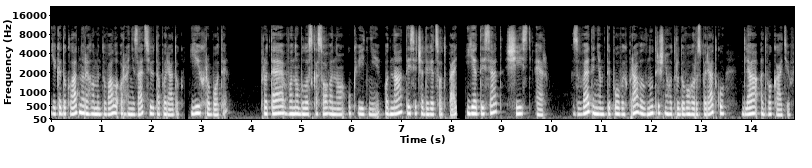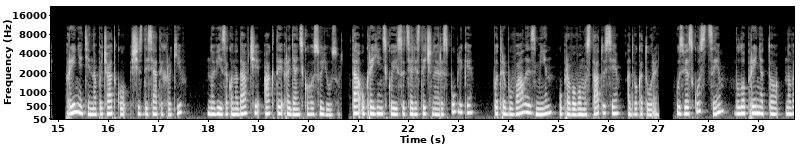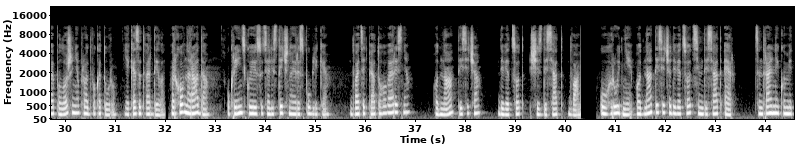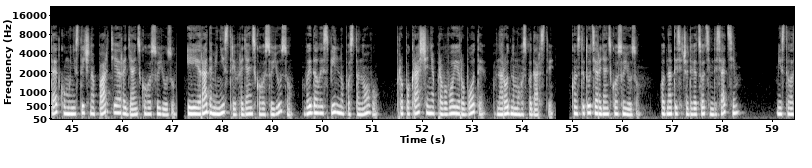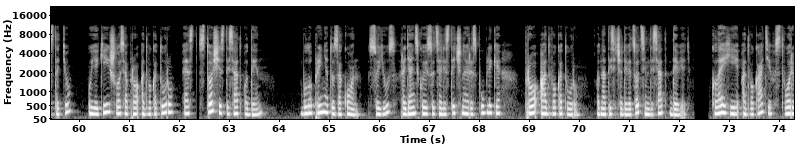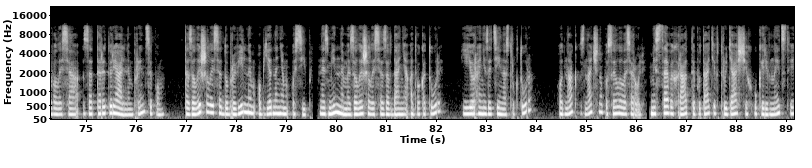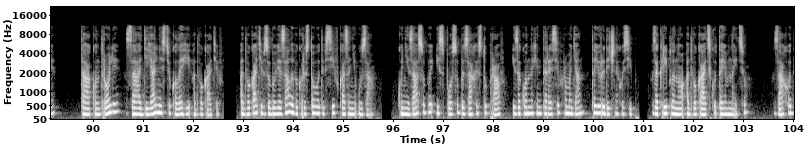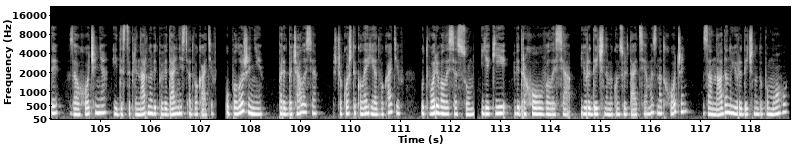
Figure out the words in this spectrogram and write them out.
яке докладно регламентувало організацію та порядок їх роботи. Проте воно було скасовано у квітні 1905 56 р з введенням типових правил внутрішнього трудового розпорядку для адвокатів, прийняті на початку 60-х років нові законодавчі акти Радянського Союзу та Української Соціалістичної Республіки потребували змін у правовому статусі адвокатури. У зв'язку з цим було прийнято нове положення про адвокатуру, яке затвердила Верховна Рада Української Соціалістичної Республіки 25 вересня 1962. Грудні 1970 р Центральний комітет Комуністична партія Радянського Союзу. І Рада міністрів Радянського Союзу видали спільну постанову про покращення правової роботи в народному господарстві. Конституція Радянського Союзу 1977 містила статтю, у якій йшлося про адвокатуру С 161 було прийнято закон Союз Радянської Соціалістичної Республіки про адвокатуру 1979. Колегії адвокатів створювалися за територіальним принципом та залишилися добровільним об'єднанням осіб. Незмінними залишилися завдання адвокатури, її організаційна структура, однак значно посилилася роль місцевих рад депутатів трудящих у керівництві та контролі за діяльністю колегій адвокатів. Адвокатів зобов'язали використовувати всі вказані УЗА, коні засоби і способи захисту прав і законних інтересів громадян та юридичних осіб. Закріплено адвокатську таємницю, заходи, заохочення і дисциплінарну відповідальність адвокатів. У положенні передбачалося, що кошти колегії адвокатів утворювалися сум, які відраховувалися юридичними консультаціями з надходжень за надану юридичну допомогу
